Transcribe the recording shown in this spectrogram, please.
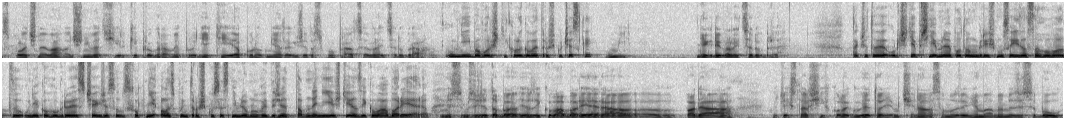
společné vánoční večírky, programy pro děti a podobně, takže ta spolupráce je velice dobrá. Umějí bavorští kolegové trošku česky? Umí. Někdy velice dobře. Takže to je určitě příjemné potom, když musí zasahovat u někoho, kdo je z Čech, že jsou schopni alespoň trošku se s ním domluvit, že tam není ještě jazyková bariéra. Myslím si, že ta jazyková bariéra e, padá. U těch starších kolegů je to Němčina. Samozřejmě máme mezi sebou,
